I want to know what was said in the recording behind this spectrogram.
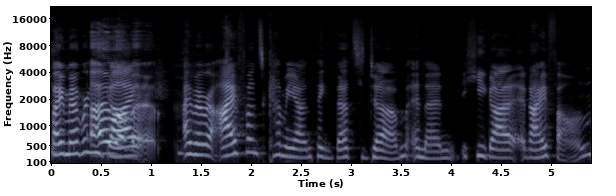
But I remember he I got. it. I remember iPhones coming out and think that's dumb, and then he got an iPhone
